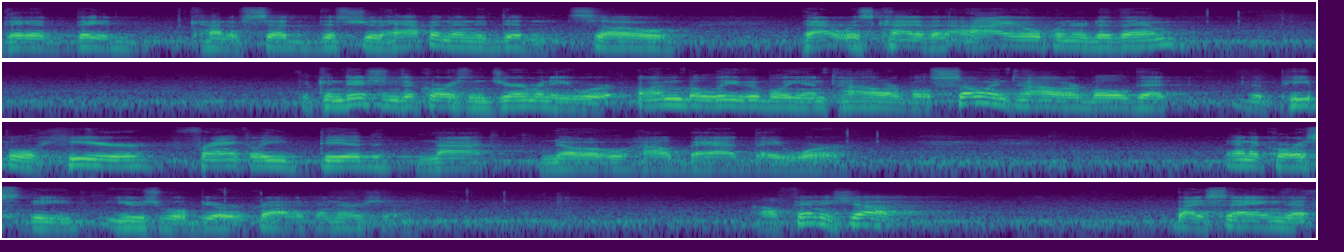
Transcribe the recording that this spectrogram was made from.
they had, they had kind of said this should happen and it didn't. So that was kind of an eye opener to them. The conditions, of course, in Germany were unbelievably intolerable, so intolerable that the people here, frankly, did not know how bad they were. And of course, the usual bureaucratic inertia. I'll finish up by saying that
